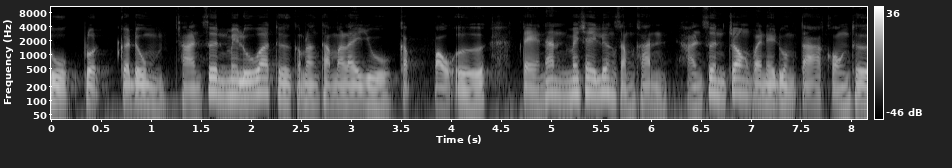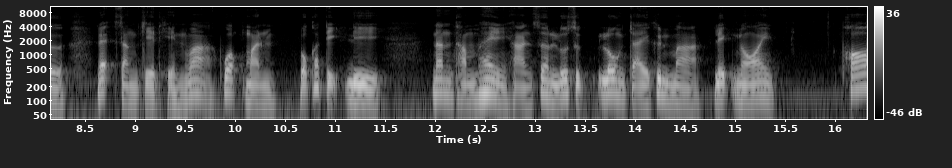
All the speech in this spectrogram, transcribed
ถูกปลดกระดุม หานซึ่นไม่รู้ว่าเธอกำลังทำอะไรอยู่กับเป่าเอ๋อแต่นั่นไม่ใช่เรื่องสำคัญ หานเซินจ้องไปในดวงตาของเธอ และสังเกตเห็นว่าพวกมัน ปกติดี นั่นทำให้หานเซินรู้สึกโล่งใจขึ้นมาเล็กน้อย พ่อ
